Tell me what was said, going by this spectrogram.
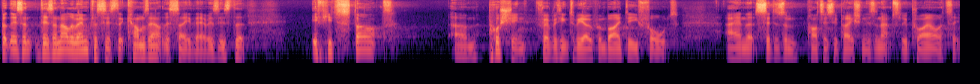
but there's, a, there's another emphasis that comes out, this say there, is, is that if you start um, pushing for everything to be open by default and that citizen participation is an absolute priority.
